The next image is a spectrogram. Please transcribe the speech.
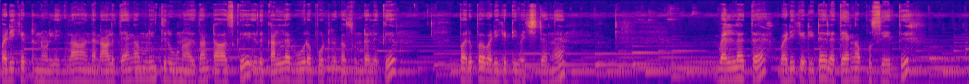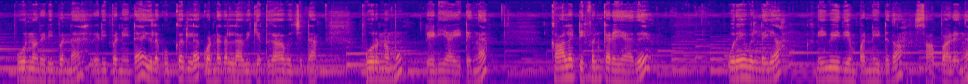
வடிகட்டணும் இல்லைங்களா? அந்த நாலு தேங்காய் மூலியும் திருவணும். அதுதான் டாஸ்க்கு இது கடல ஊற போட்டிருக்கேன் சுண்டலுக்கு. பருப்பை வடிகட்டி வச்சுட்டேங்க. வெள்ளத்தை வடிகட்டிட்டு அதில் தேங்காய் பூ சேர்த்து பூர்ணம் ரெடி பண்ண ரெடி பண்ணிட்டேன். இதில் குக்கரில் கொண்டக்கடலை அவிக்கிறதுக்காக வச்சுட்டேன். பூர்ணமும் ரெடி ஆகிட்டுங்க காலை டிஃபன் கிடையாது. ஒரே வெள்ளையாக நெய்வேத்தியம் பண்ணிட்டு தான் சாப்பாடுங்க.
